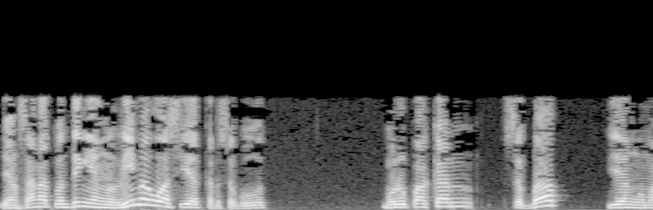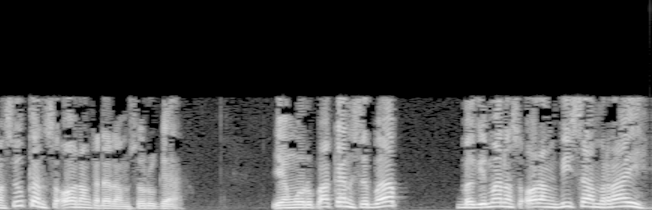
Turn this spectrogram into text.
Yang sangat penting yang lima wasiat tersebut merupakan sebab yang memasukkan seorang ke dalam surga. Yang merupakan sebab bagaimana seorang bisa meraih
